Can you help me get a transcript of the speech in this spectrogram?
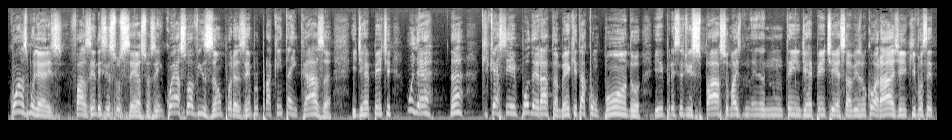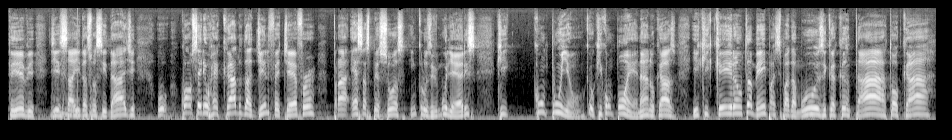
com as mulheres fazendo esse sucesso, assim, qual é a sua visão, por exemplo, para quem está em casa e de repente, mulher, né? Que quer se empoderar também, que está compondo e precisa de espaço, mas não tem de repente essa mesma coragem que você teve de sair da sua cidade. O, qual seria o recado da Jennifer Sheffer para essas pessoas, inclusive mulheres, que compunham, o que compõem, né, no caso, e que queiram também participar da música, cantar, tocar?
